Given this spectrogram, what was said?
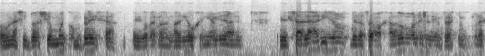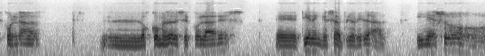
con una situación muy compleja, el gobierno de María Eugenia Vidal, el salario de los trabajadores, la infraestructura escolar, los comedores escolares eh, tienen que ser prioridad y eso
